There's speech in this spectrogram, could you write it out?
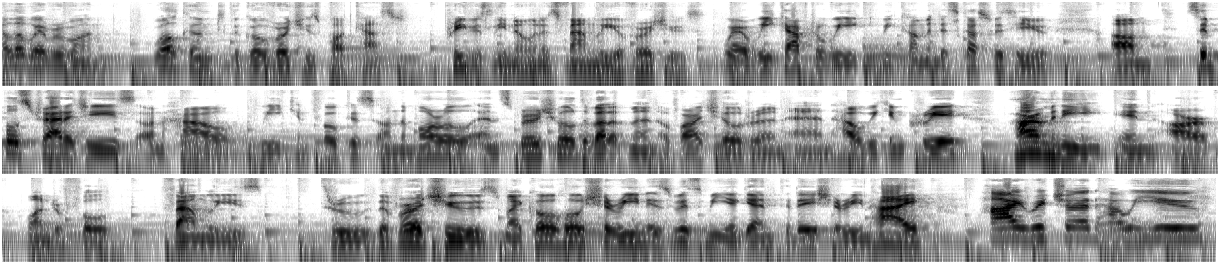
Hello, everyone. Welcome to the Go Virtues podcast, previously known as Family of Virtues, where week after week we come and discuss with you um, simple strategies on how we can focus on the moral and spiritual development of our children and how we can create harmony in our wonderful families through the virtues. My co host Shireen is with me again today. Shireen, hi. Hi, Richard. How are you?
